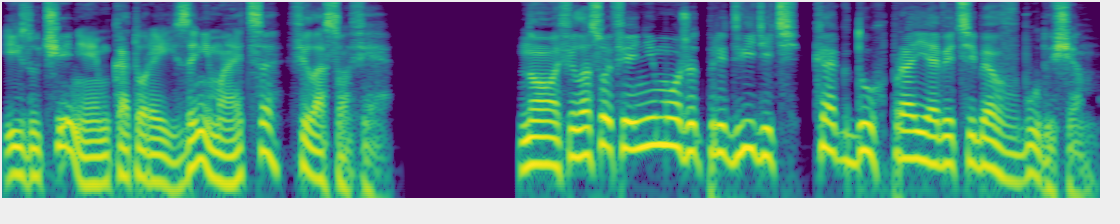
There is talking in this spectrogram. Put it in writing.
изучением которой занимается философия. Но философия не может предвидеть, как дух проявит себя в будущем.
